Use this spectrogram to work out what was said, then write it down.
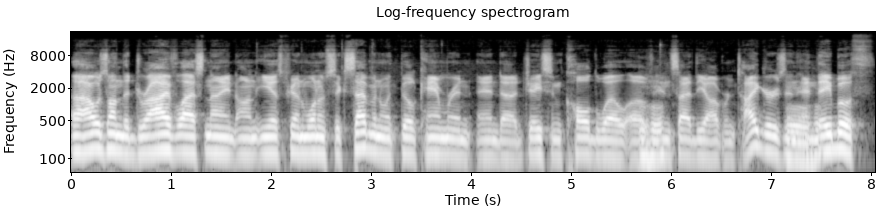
Uh, I was on the drive last night on ESPN 1067 with Bill Cameron and uh, Jason Caldwell of Inside the Auburn Tigers, and, and they both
